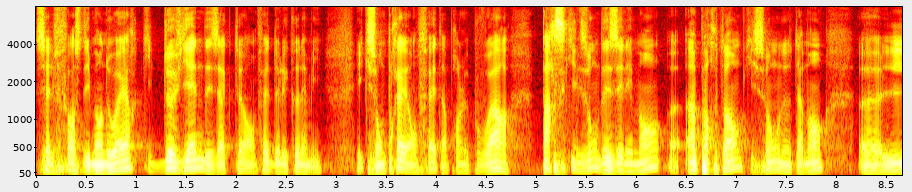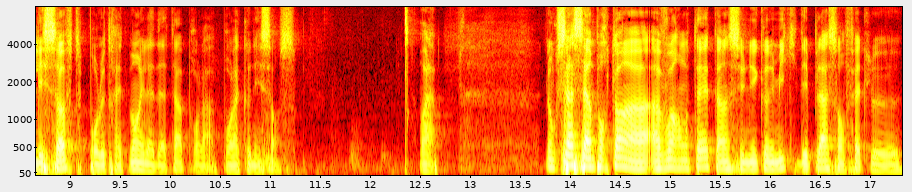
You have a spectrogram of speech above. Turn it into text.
Salesforce Demandware, qui deviennent des acteurs en fait de l'économie et qui sont prêts en fait à prendre le pouvoir parce qu'ils ont des éléments euh, importants qui sont notamment euh, les softs pour le traitement et la data pour la, pour la connaissance. Voilà. Donc ça, c'est important à avoir en tête. Hein. C'est une économie qui déplace en fait le,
